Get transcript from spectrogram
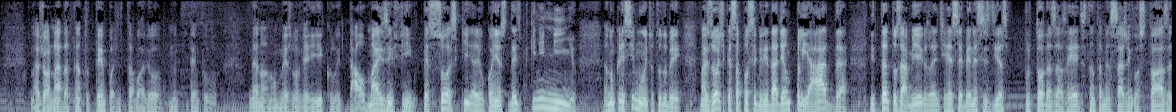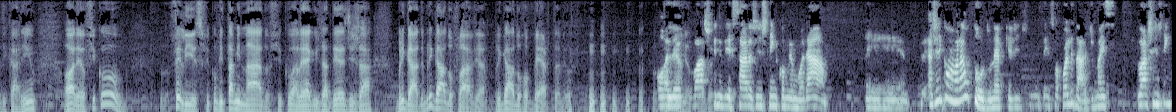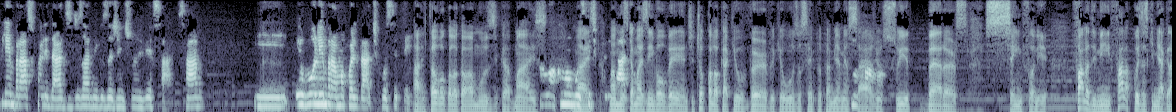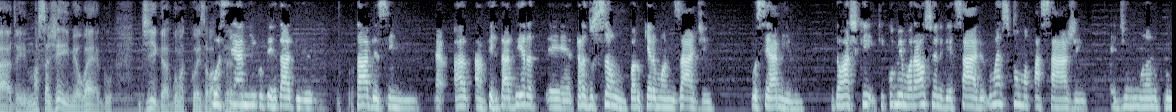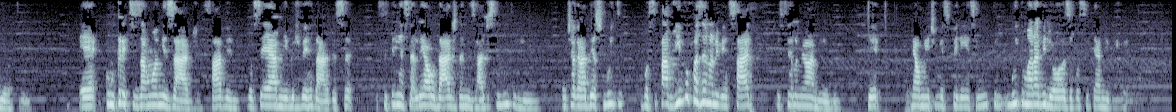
na jornada há tanto tempo, a gente trabalhou muito tempo né, no, no, mesmo veículo e tal, mas enfim, pessoas que eu conheço desde pequenininho. Eu não cresci muito, tudo bem. Mas hoje, com essa possibilidade ampliada de tantos amigos, a gente receber nesses dias por todas as redes, tanta mensagem gostosa de carinho, olha, eu fico feliz, fico vitaminado, fico alegre já desde já. Obrigado, obrigado, Flávia. Obrigado, Roberta. Viu? Olha, eu acho que aniversário a gente tem que comemorar é, a gente tem que comemorar o todo, né? Porque a gente não tem só qualidade, mas eu acho que a gente tem que lembrar as qualidades dos amigos da gente no aniversário, sabe? E é. eu vou lembrar uma qualidade que você tem. Ah, então eu vou colocar uma música mais. Coloca uma música mais, Uma música mais envolvente. Deixa eu colocar aqui o verve que eu uso sempre para minha mensagem, o Sweet Betters Symphony. Fala de mim, fala coisas que me agradem, massageie meu ego, diga alguma coisa bacana. Você é amigo verdadeiro, sabe assim, a, a verdadeira é, tradução para o que era uma amizade, você é amigo. Então, acho que, que comemorar o seu aniversário não é só uma passagem é, de um ano para o outro. É concretizar uma amizade, sabe? Você é amigo de verdade. Você, você tem essa lealdade da amizade, isso é muito lindo. Eu te agradeço muito. Você está vivo fazendo aniversário e sendo meu amigo. Porque realmente é uma experiência muito, muito maravilhosa você ter amigos de verdade.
